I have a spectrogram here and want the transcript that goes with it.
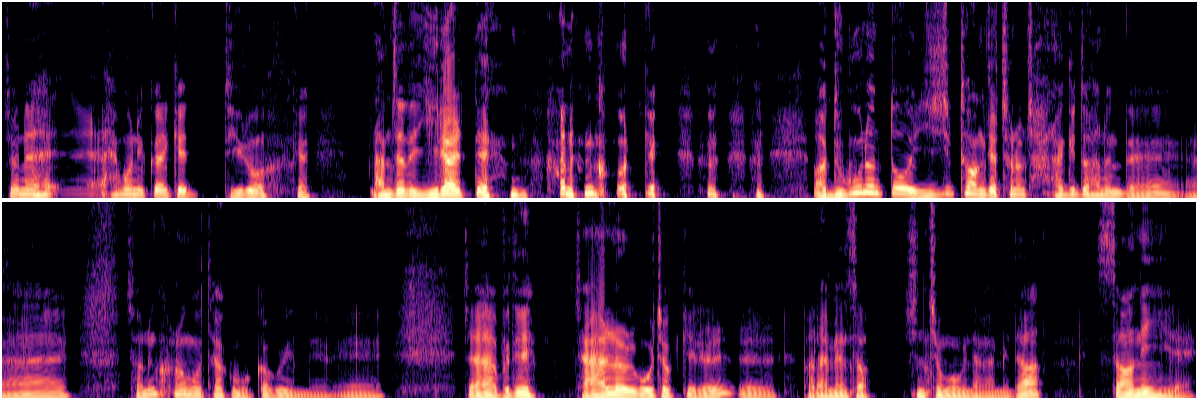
저는 해, 해보니까 이렇게 뒤로 이렇게 남자들 일할 때 하는 거 이렇게 아 누구는 또 이집트 왕자처럼 잘하기도 하는데 아 저는 그런 못하고 못 가고 있네요. 예. 자 부디 잘 놀고 오셨기를 바라면서 신청곡 나갑니다. 써니힐의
